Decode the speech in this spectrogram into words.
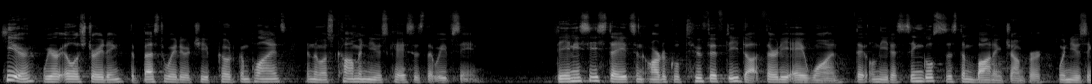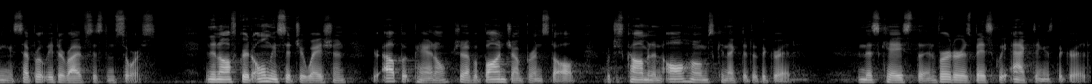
Here, we are illustrating the best way to achieve code compliance in the most common use cases that we've seen. The NEC states in Article 250.30A1 that you'll need a single system bonding jumper when using a separately derived system source. In an off-grid only situation, your output panel should have a bond jumper installed, which is common in all homes connected to the grid. In this case, the inverter is basically acting as the grid.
